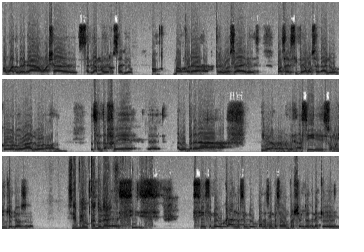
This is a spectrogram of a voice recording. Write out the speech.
vamos a tocar acá, vamos allá, salgamos de Rosario, vamos, para, para, Buenos Aires, vamos a ver si pegamos algo en Córdoba, algo en, Santa Fe, eh, algo en Paraná. Y bueno, así somos inquietos. Siempre buscando la... Eh, sí, sí, siempre buscando, siempre buscando. Si empezás un proyecto tenés que,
